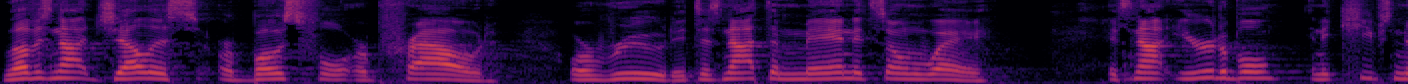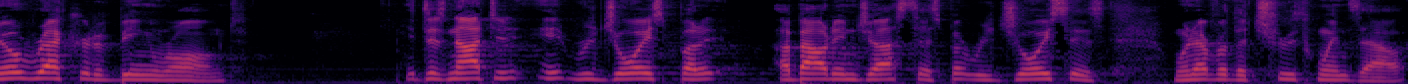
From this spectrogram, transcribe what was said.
Love is not jealous or boastful or proud or rude. It does not demand its own way. It's not irritable, and it keeps no record of being wronged. It does not it rejoice but about injustice, but rejoices whenever the truth wins out.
